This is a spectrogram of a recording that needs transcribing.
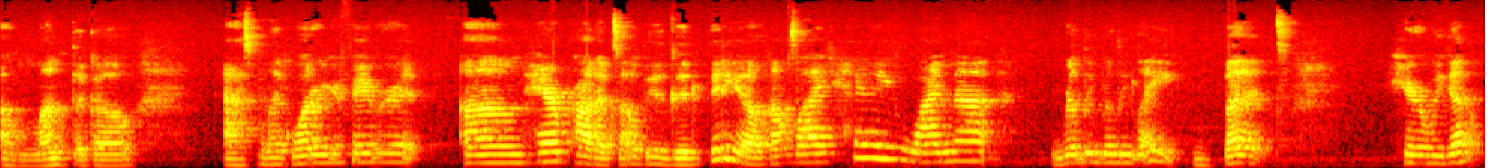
a month ago, asked me like, what are your favorite um, hair products? That would be a good video. And I was like, hey, why not? Really, really late, but here we go.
